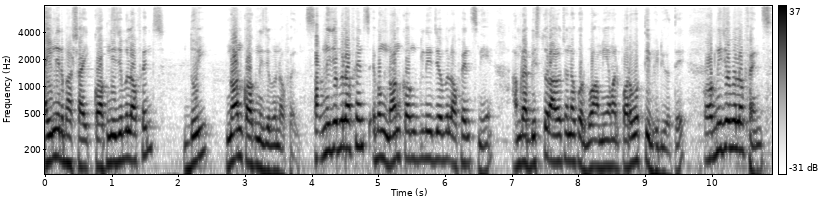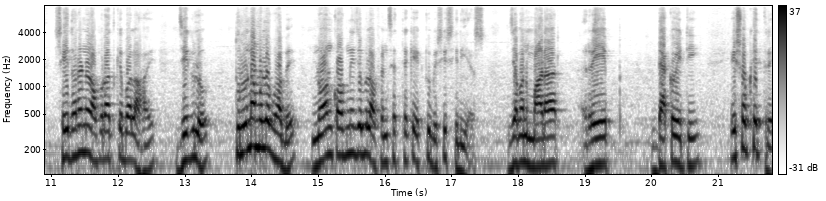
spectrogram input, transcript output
আইনের ভাষায় কগনিজেবল অফেন্স দুই non cognizable offence cognizable offence এবং নন কগনিজেবল অফেন্স নিয়ে আমরা বিস্তর আলোচনা করব আমি আমার পরবর্তী ভিডিওতে। কগনিজেবল অফেন্স সেই ধরনের অপরাধকে বলা হয় যেগুলো তুলনামূলকভাবে নন কগনিজেবল অফেন্সের থেকে একটু বেশি সিরিয়াস যেমন মার্ডার, রেপ ড্যাকোয়েটি এসব ক্ষেত্রে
